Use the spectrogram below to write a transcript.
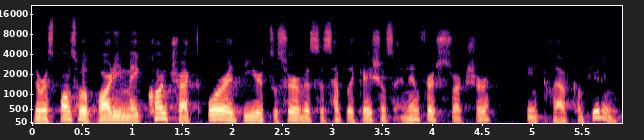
the responsible party may contract or adhere to services, applications, and infrastructure in cloud computing.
